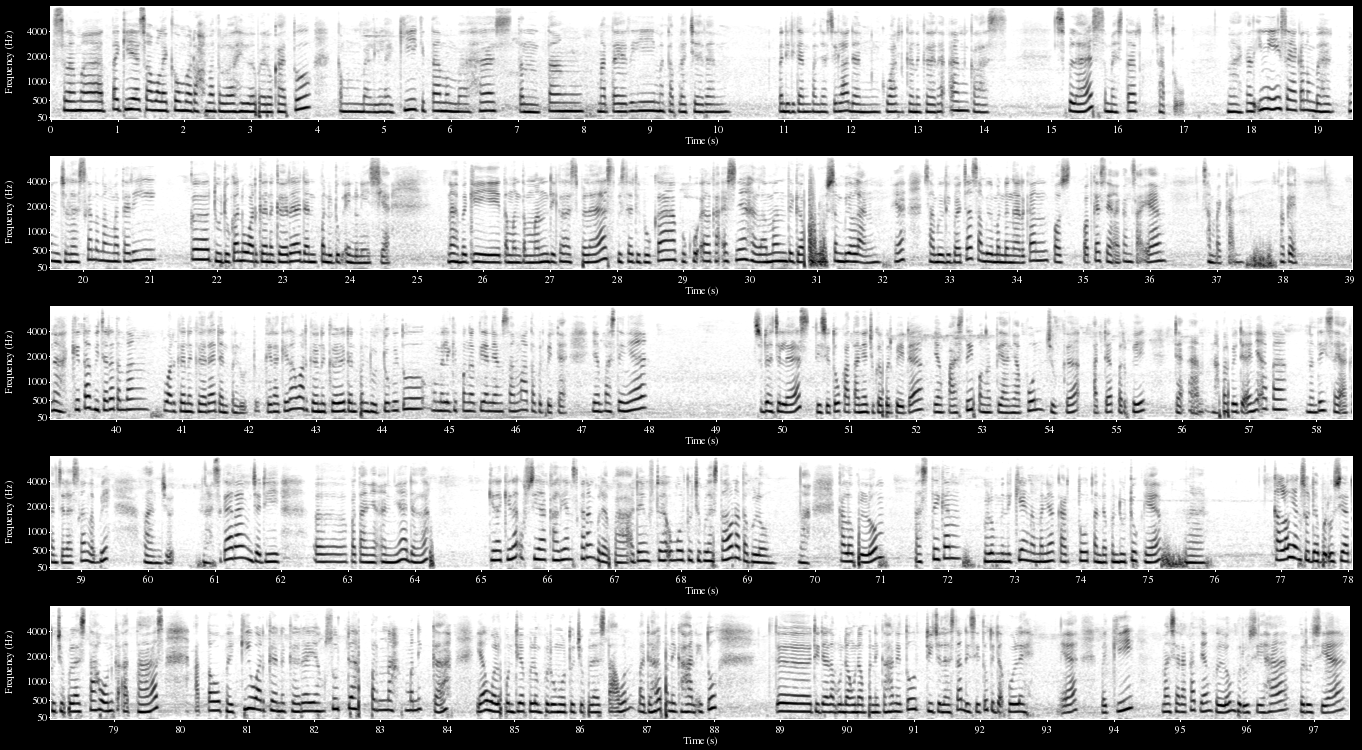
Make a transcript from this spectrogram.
Selamat pagi, Assalamualaikum warahmatullahi wabarakatuh. Kembali lagi kita membahas tentang materi mata pelajaran pendidikan Pancasila dan kewarganegaraan kelas 11 semester 1. Nah, kali ini saya akan menjelaskan tentang materi kedudukan warga negara dan penduduk Indonesia. Nah, bagi teman-teman di kelas 11 bisa dibuka buku LKS-nya halaman 39 ya, sambil dibaca sambil mendengarkan podcast yang akan saya sampaikan. Oke. Nah, kita bicara tentang warga negara dan penduduk. Kira-kira warga negara dan penduduk itu memiliki pengertian yang sama atau berbeda? Yang pastinya sudah jelas, di situ katanya juga berbeda, yang pasti pengertiannya pun juga ada perbedaan. Nah, perbedaannya apa? Nanti saya akan jelaskan lebih lanjut. Nah, sekarang jadi e, pertanyaannya adalah kira-kira usia kalian sekarang berapa? Ada yang sudah umur 17 tahun atau belum? Nah, kalau belum, pasti kan belum memiliki yang namanya kartu tanda penduduk ya. Nah, kalau yang sudah berusia 17 tahun ke atas atau bagi warga negara yang sudah pernah menikah ya walaupun dia belum berumur 17 tahun padahal pernikahan itu e, di dalam undang-undang pernikahan itu dijelaskan di situ tidak boleh ya bagi masyarakat yang belum berusia berusia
